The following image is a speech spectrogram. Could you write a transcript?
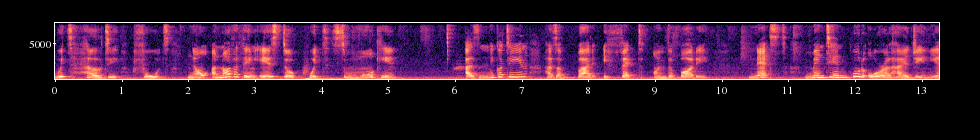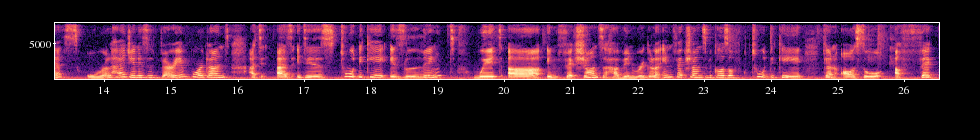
with healthy foods. Now another thing is to quit smoking as nicotine has a bad effect on the body. Next, maintain good oral hygiene yes? Oral hygiene is very important as it is tooth decay is linked with uh, infections having regular infections because of tooth decay can also affect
